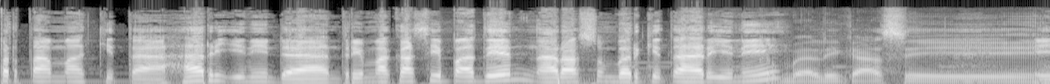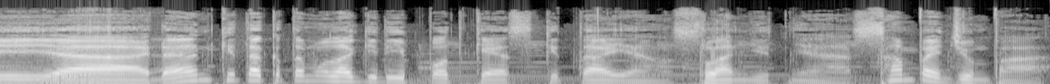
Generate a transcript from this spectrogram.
pertama kita hari ini dan terima kasih Pak Din narasumber kita hari ini. Kembali kasih. Iya, dan kita ketemu lagi di podcast kita yang selanjutnya. Sampai jumpa.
